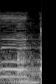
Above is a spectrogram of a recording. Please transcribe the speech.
it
